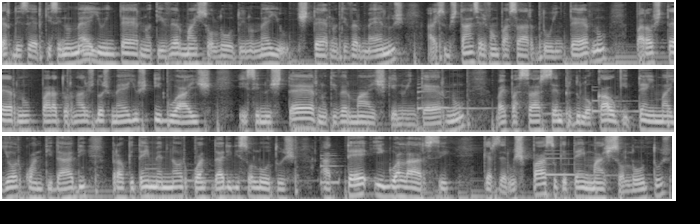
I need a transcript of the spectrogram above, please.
Quer dizer que se no meio interno tiver mais soluto e no meio externo tiver menos, as substâncias vão passar do interno para o externo para tornar os dois meios iguais. E se no externo tiver mais que no interno, vai passar sempre do local que tem maior quantidade para o que tem menor quantidade de solutos, até igualar-se. Quer dizer, o espaço que tem mais solutos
